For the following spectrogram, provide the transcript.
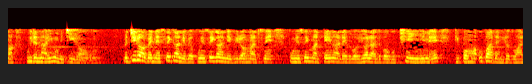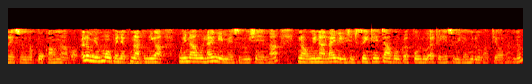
မှဝေဒနာကြီးကိုမကြည့်တော့ဘူး မကြည့်တော့ဘဲနဲ့စိတ်ကနေပဲဝင်စိတ်ကနေပြီးတော့မှတစ်စင်ဝင်စိတ်မှတင်းလာတဲ့သဘောရော့လာတဲ့သဘောကိုဖြည့်ရင်းနဲ့ဒီပေါ်မှာဥပါဒံလွတ်သွားတယ်ဆိုရင်တော့ပိုကောင်းတာပေါ့အဲ့လိုမျိုးမဟုတ်ဘဲနဲ့ခုနသမီးကဝေနာကိုလိုက်နေမယ်ဆိုလို့ရှိရင်ကခုနဝေနာလိုက်နေလို့ရှိရင်စိတ်ထဲကြဖို့အတွက်ပိုလိုအပ်တယ်ဆိုပြီးယောဂီတို့ကပြောတာနော်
